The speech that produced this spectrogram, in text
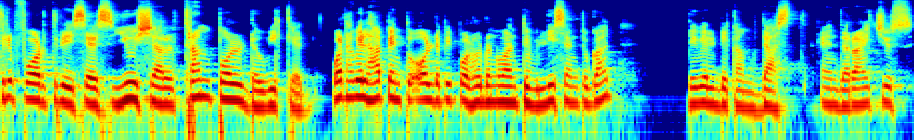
3.4.3 says, You shall trample the wicked. What will happen to all the people who don't want to listen to God? They will become dust, and the righteous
